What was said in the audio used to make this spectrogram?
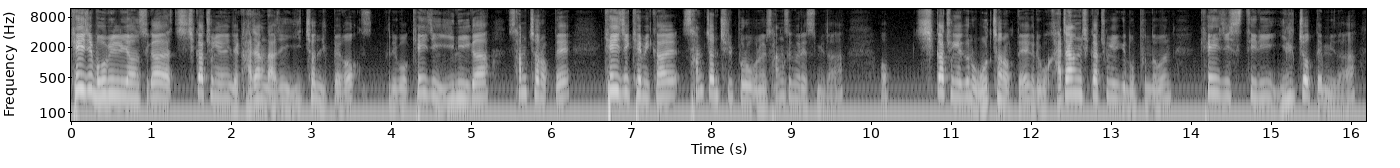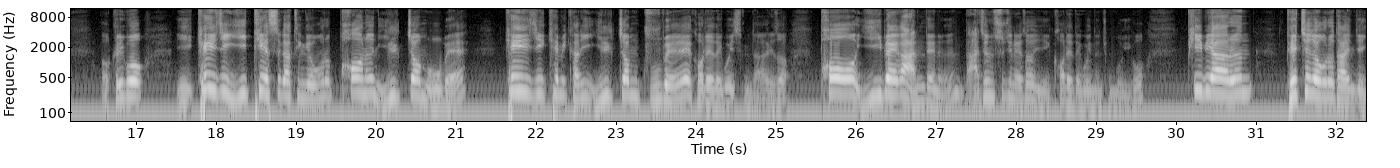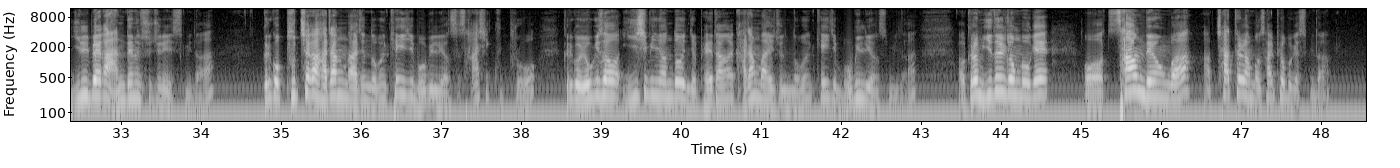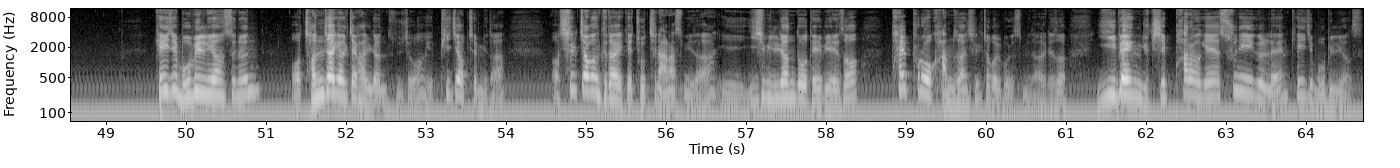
KG 모빌리언스가 시가총액은 이제 가장 낮은 2,600억 그리고 KG 이니가 3천억대 KG 케미칼 3.7% 오늘 상승을 했습니다. 어, 시가총액은 5천억대 그리고 가장 시가총액이 높은 놈은 KG 스틸이 1조대입니다. 어, 그리고 이 KG ETS 같은 경우는 퍼는 1.5배 KG 케미칼이 1.9배에 거래되고 있습니다. 그래서 PER 2배가 안되는 낮은 수준에서 거래되고 있는 종목이고 PBR은 대체적으로 다 이제 1배가 안되는 수준에 있습니다. 그리고 부채가 가장 낮은 놈은 KG 모빌리언스 49% 그리고 여기서 22년도 이제 배당을 가장 많이 준 놈은 KG 모빌리언스입니다. 어, 그럼 이들 종목의 어, 사업 내용과 차트를 한번 살펴보겠습니다. KG 모빌리언스는 어, 전자결제 관련주죠. PG 업체입니다. 어, 실적은 그다지 이렇게 좋지는 않았습니다. 이 21년도 대비해서 8% 감소한 실적을 보였습니다. 그래서 268억의 순이익을 낸 KG 모빌리언스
